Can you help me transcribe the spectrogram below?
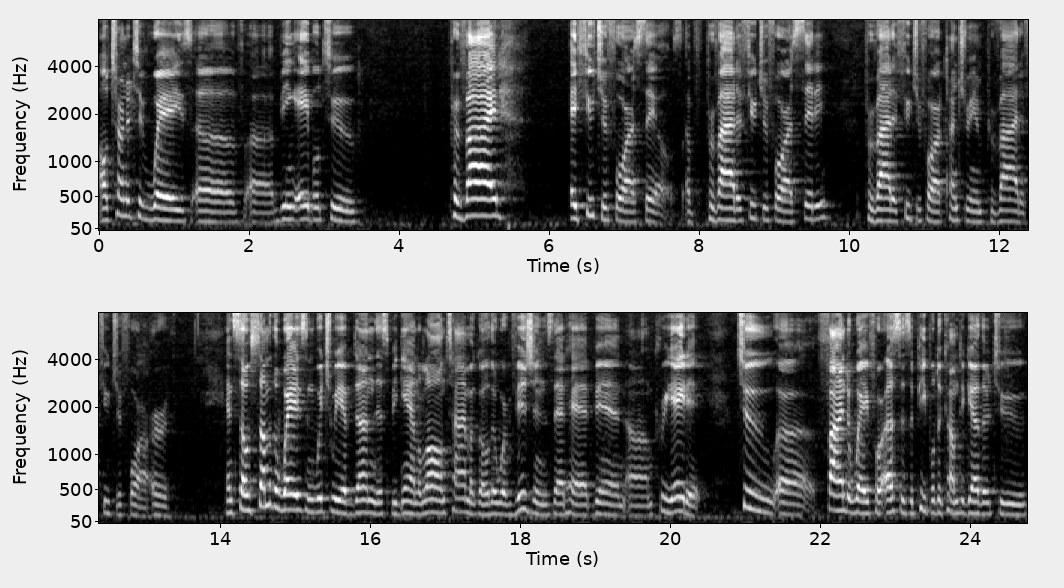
alternative ways of uh, being able to provide a future for ourselves, uh, provide a future for our city, provide a future for our country, and provide a future for our earth. And so some of the ways in which we have done this began a long time ago. There were visions that had been um, created to uh, find a way for us as a people to come together to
